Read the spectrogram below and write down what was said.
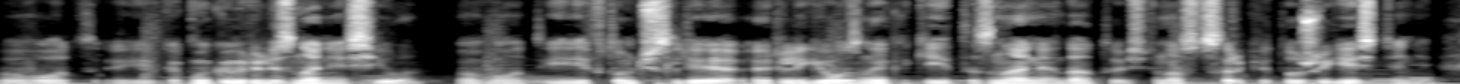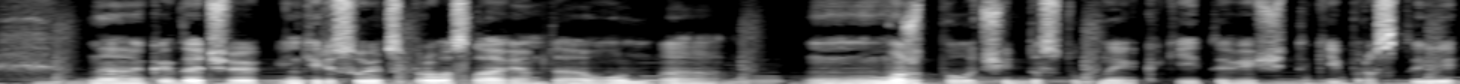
Вот. И, как мы говорили, знание сила. Вот. И в том числе религиозные какие-то знания, да, то есть у нас в церкви тоже есть они. А, Когда человек интересуется православием, да, он м, может получить доступные какие-то вещи, такие простые,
